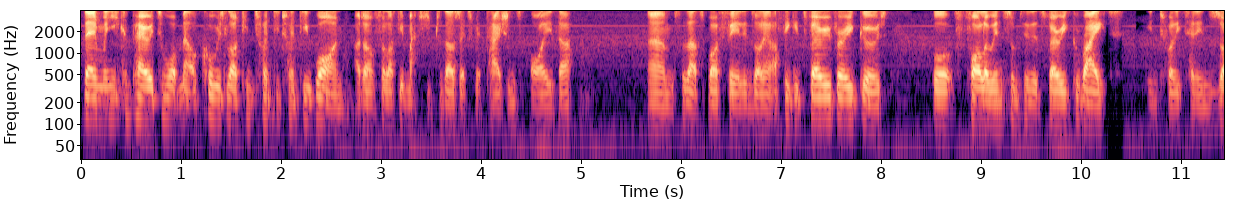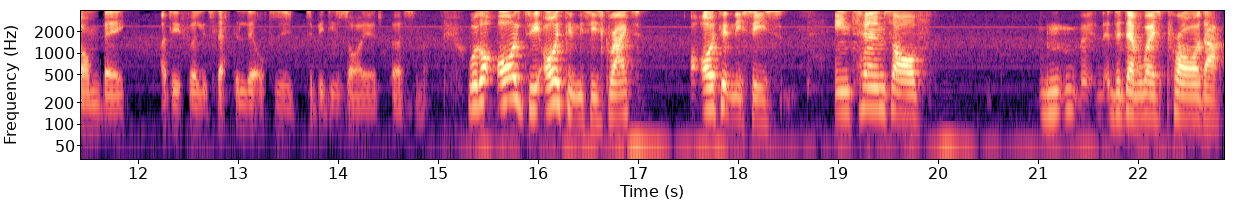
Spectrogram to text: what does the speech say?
then when you compare it to what metalcore is like in 2021, I don't feel like it matches up to those expectations either. Um, so that's my feelings on it. I think it's very, very good, but following something that's very great in 2010 in Zombie I do feel it's left a little to, to be desired, personally. Well, I, do, I think this is great. I think this is, in terms of the Devil Wears Prada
